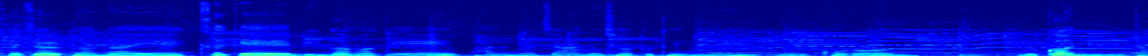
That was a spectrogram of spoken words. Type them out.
계절 변화에 크게 민감하게 반응하지 않으셔도 되는 네, 그런 물건입니다.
